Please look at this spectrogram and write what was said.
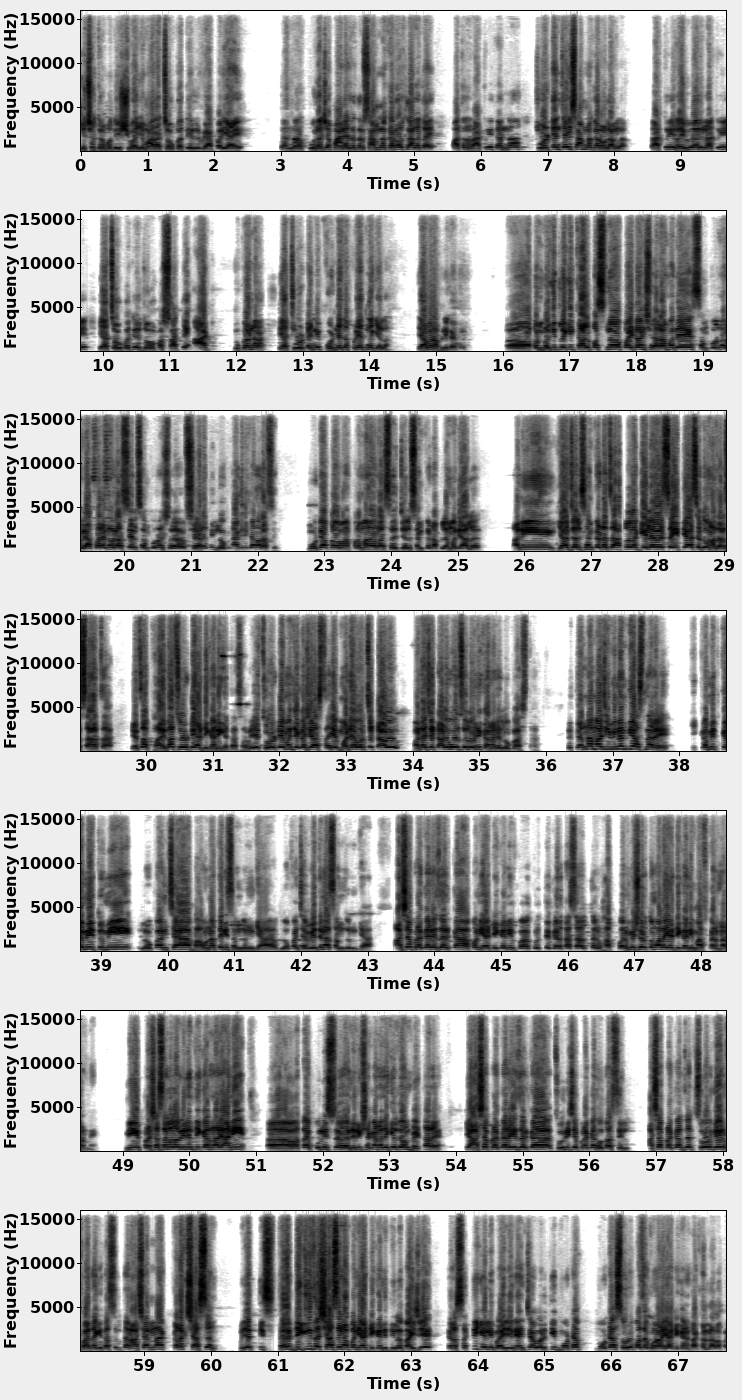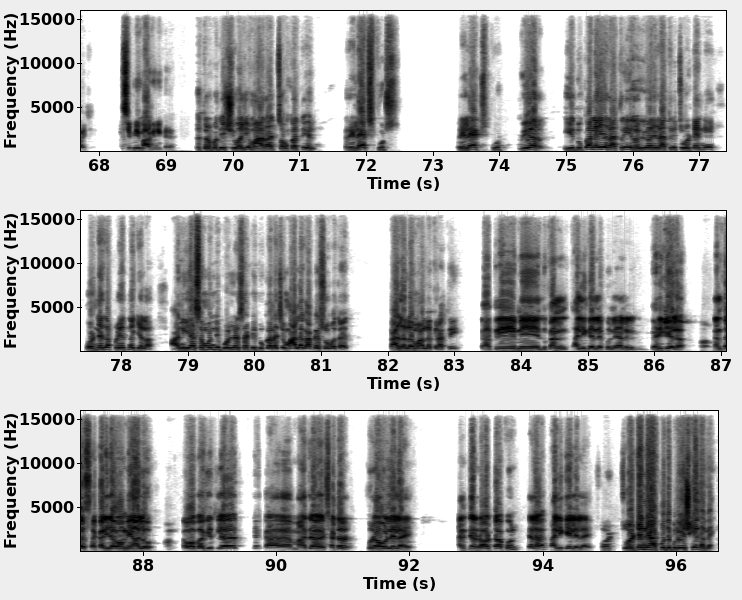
जे छत्रपती शिवाजी महाराज चौकातील व्यापारी आहे त्यांना पुराच्या पाण्याचा तर सामना करावाच लागत आहे. मात्र रात्री त्यांना चोरट्यांचाही सामना करावा लागला. रात्री रविवारी रात्री या चौकातील जवळपास सात ते आठ दुकानं या चोरट्यांनी फोडण्याचा प्रयत्न केला. यावर आपली काय प्रश्न आपण बघितलं की कालपासनं पैठण शहरामध्ये संपूर्ण व्यापाऱ्यांवर असेल संपूर्ण शहरातील लोक नागरिकांवर असेल. मोठ्या प्रमाणावर असं जलसंकट आपल्यामध्ये आलं. आणि या जलसंकटाचा आपल्याला गेल्या वेळेसचा इतिहास आहे दोन हजार सहाचा. याचा फायदा चोरटे या ठिकाणी घेत असावं. हे चोरटे म्हणजे कसे असतात? हे मढ्यावरचं टाळू मढ्याच्या टाळूवरचं लोणी खाणारे लोक असतात. तर त्यांना माझी विनंती असणार आहे की कमीत कमी तुम्ही लोकांच्या भावना तरी समजून घ्या लोकांच्या वेदना समजून घ्या. अशा प्रकारे जर का आपण या ठिकाणी कृत्य करत असाल तर हा परमेश्वर तुम्हाला या ठिकाणी माफ करणार नाही. मी प्रशासनाला विनंती करणार आहे आणि आता पोलीस निरीक्षकांना देखील जाऊन भेटणार आहे की अशा प्रकारे जर का चोरीचे प्रकार होत असतील अशा प्रकारे जर चोर गैरफायदा घेत असेल तर अशांना कडक शासन म्हणजे ती थर्ड डिग्रीचं शासन आपण या ठिकाणी दिलं पाहिजे त्याला सक्ती केली पाहिजे आणि यांच्यावरती मोठ्या मोठ्या स्वरूपाचा गुन्हा या ठिकाणी दाखल झाला पाहिजे. अशी मी मागणी करेन. छत्रपती शिवाजी महाराज चौकातील रिलॅक्स फूड्स रिलॅक्स फूड वेअर ही दुकानही रात्री रविवारी रात्री चोरट्यांनी फोडण्याचा प्रयत्न केला. आणि या संबंधी बोलण्यासाठी दुकानाचे मालक आपल्यासोबत आहेत. काय झालं मालक रात्री? रात्री मी दुकान खाली केलं पुण्याला घरी गेलं. नंतर सकाळी जेव्हा मी आलो. तेव्हा बघितलं माझं शटर पूर्ण ओढलेलं आहे. आणि ते रॉड टाकून त्याला खाली केलेलं आहे. चोर- चोरट्यांनी आतमध्ये प्रवेश केला काय?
